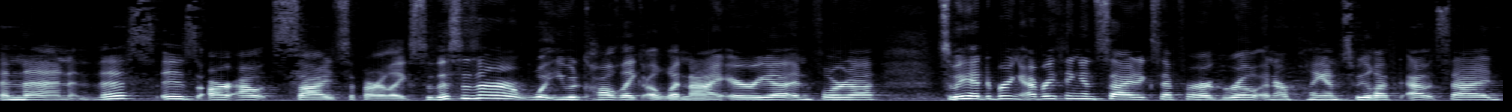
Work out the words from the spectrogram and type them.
And then this is our outside safari lake. So this is our, what you would call like a lanai area in Florida. So we had to bring everything inside except for our grill and our plants we left outside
